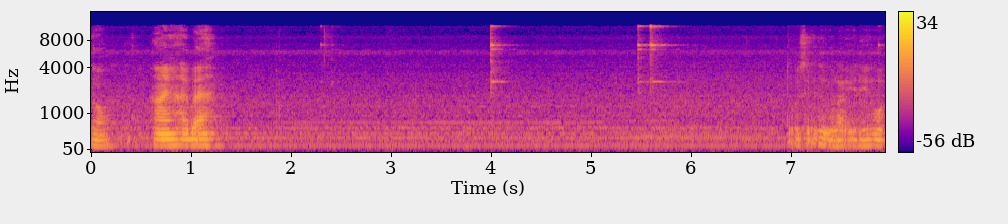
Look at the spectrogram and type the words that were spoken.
Đó 223 tôi sẽ thử lại thế hột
